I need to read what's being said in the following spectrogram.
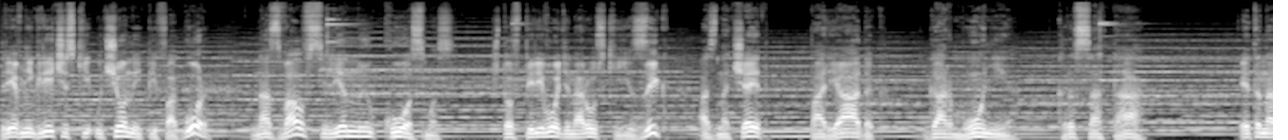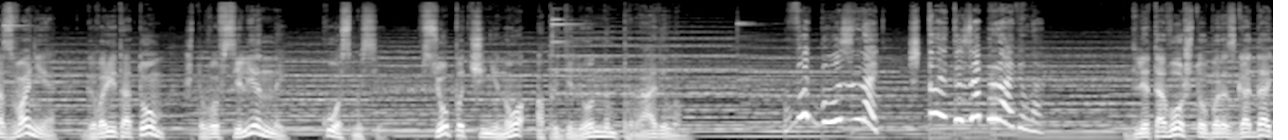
Древнегреческий ученый Пифагор назвал Вселенную космос, что в переводе на русский язык означает порядок, гармония, красота. Это название говорит о том, что во Вселенной, космосе, все подчинено определенным правилам. Вот бы узнать, что это за правила? Для того, чтобы разгадать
